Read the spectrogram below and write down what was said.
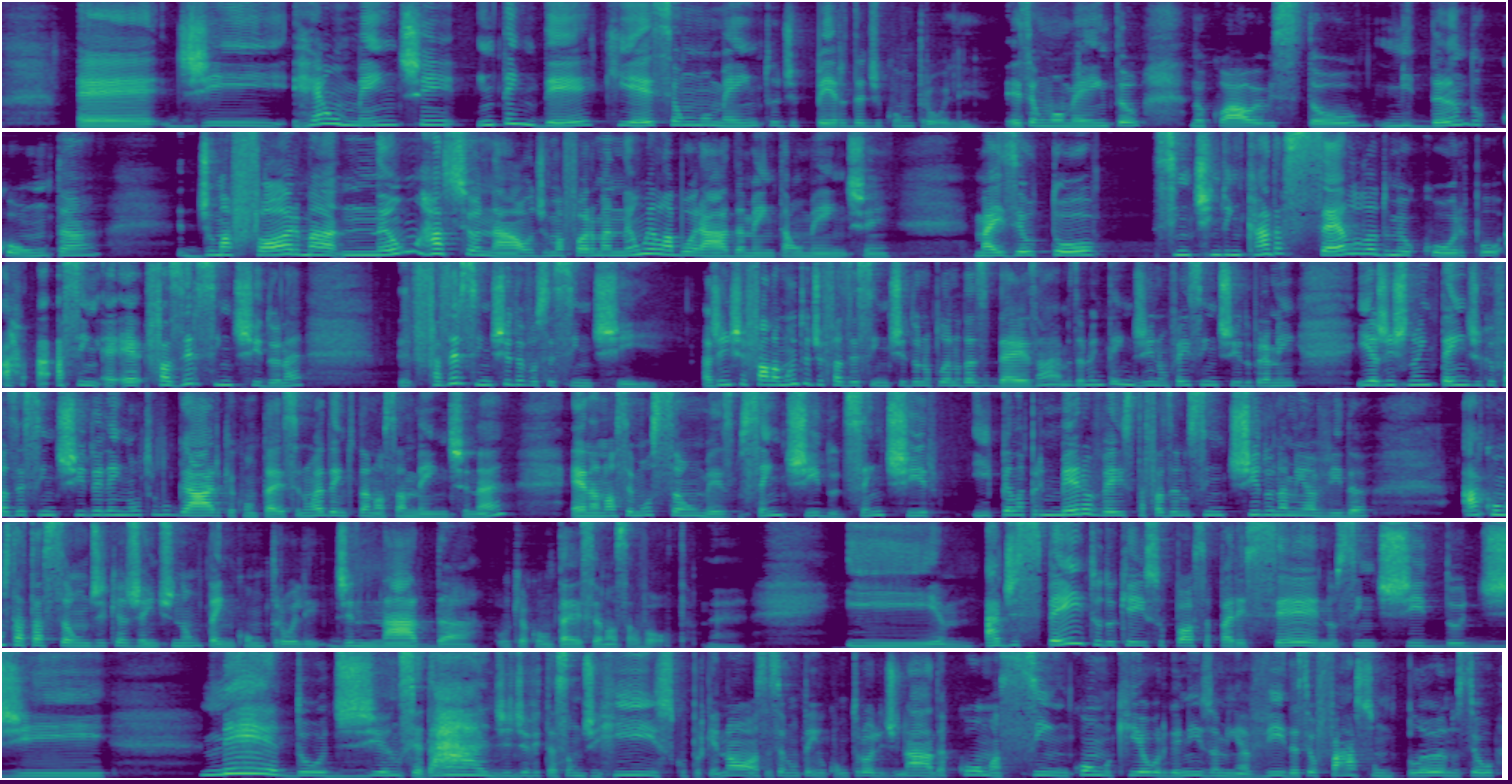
é, de realmente entender que esse é um momento de perda de controle. Esse é um momento no qual eu estou me dando conta de uma forma não racional, de uma forma não elaborada mentalmente, mas eu tô sentindo em cada célula do meu corpo, assim, é, é fazer sentido, né? Fazer sentido é você sentir. A gente fala muito de fazer sentido no plano das ideias. Ah, mas eu não entendi, não fez sentido para mim. E a gente não entende que o fazer sentido ele é em outro lugar que acontece, não é dentro da nossa mente, né? É na nossa emoção mesmo, sentido, de sentir. E pela primeira vez está fazendo sentido na minha vida a constatação de que a gente não tem controle de nada o que acontece à nossa volta. Né? E a despeito do que isso possa parecer no sentido de medo, de ansiedade, de evitação de risco, porque nossa, se eu não tenho controle de nada, como assim? Como que eu organizo a minha vida? Se eu faço um plano, se eu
